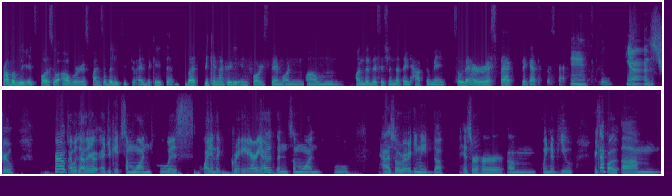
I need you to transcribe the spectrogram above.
probably it's also our responsibility to educate them but we cannot really enforce them on um, on the decision that they'd have to make. So there, respect begets respect. Mm. Yeah, that's true. But I would rather educate someone who is quite in the gray area than someone who has already made up his or her um, point of view. For example, um,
